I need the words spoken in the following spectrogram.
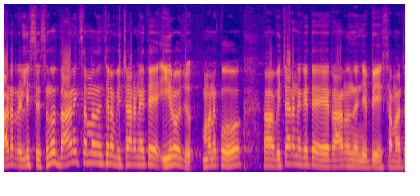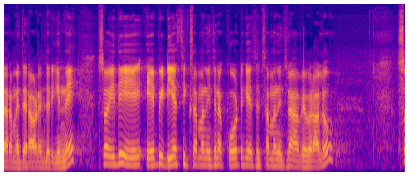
ఆర్డర్ రిలీజ్ చేస్తుందో దానికి సంబంధించిన విచారణ అయితే ఈరోజు మనకు విచారణకైతే రానుందని చెప్పి సమాచారం అయితే రావడం జరిగింది. సో ఇది ఏపీ డిఎస్సికి సంబంధించిన కోర్టు కేసుకు సంబంధించిన వివరాలు. సో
